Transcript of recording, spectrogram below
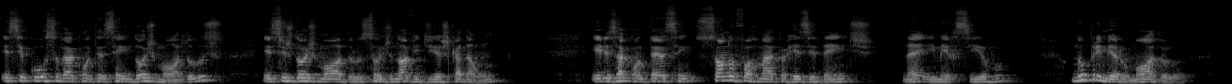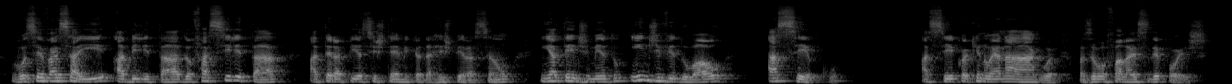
esse curso vai acontecer em dois módulos. Esses dois módulos são de nove dias cada um. Eles acontecem só no formato residente, né, imersivo. No primeiro módulo, você vai sair habilitado a facilitar a terapia sistêmica da respiração em atendimento individual a seco. A seco aqui não é na água, mas eu vou falar isso depois.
